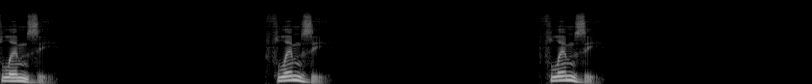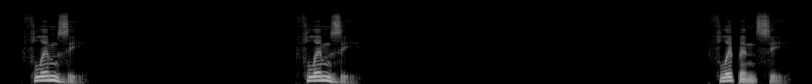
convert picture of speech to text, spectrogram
flimsy, flimsy, flimsy, flimsy, flimsy, flippancy,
